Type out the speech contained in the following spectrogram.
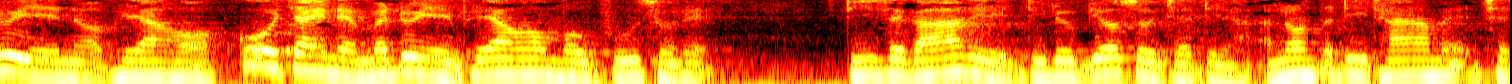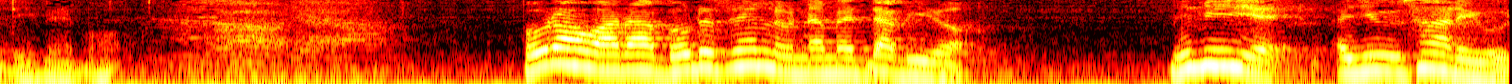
တွေ့ရင်တော့ဘုရားဟောကိုယ်ကြိုက်နဲ့မတွေ့ရင်ဘုရားဟောမဟုတ်ဘူးဆိုတဲ့ဒီစကားတွေဒီလိုပြောဆိုချက်တွေဟာအလွန်တတိထားရမယ့်အချက်တွေပဲပေါ့ဘုရားဝါဒဗုဒ္ဓဇင်းလို့နာမည်တက်ပြီးတော့ မိမိရဲ့အယူအဆတွေကို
